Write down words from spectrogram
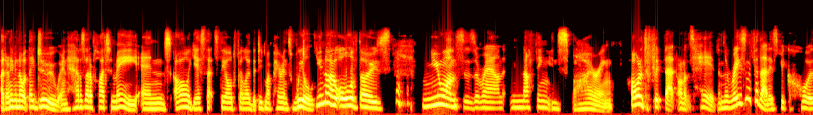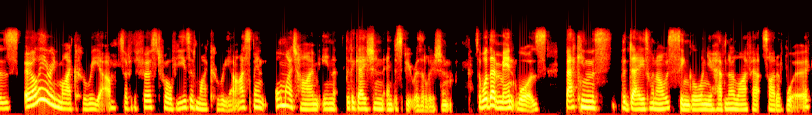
I don't even know what they do. And how does that apply to me? And oh, yes, that's the old fellow that did my parents' will. You know, all of those nuances around nothing inspiring. I wanted to flip that on its head. And the reason for that is because earlier in my career, so for the first 12 years of my career, I spent all my time in litigation and dispute resolution. So what that meant was back in the, the, days when I was single and you have no life outside of work,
